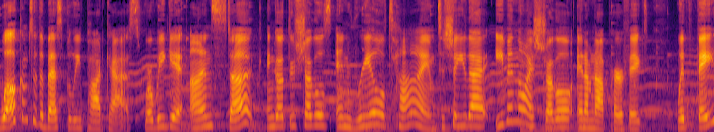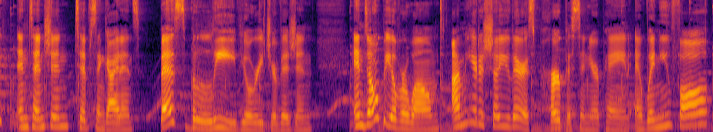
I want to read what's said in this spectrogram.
Welcome to the Best Believe podcast, where we get unstuck and go through struggles in real time to show you that even though I struggle and I'm not perfect, with faith, intention, tips, and guidance, best believe you'll reach your vision. And don't be overwhelmed. I'm here to show you there is purpose in your pain. And when you fall,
